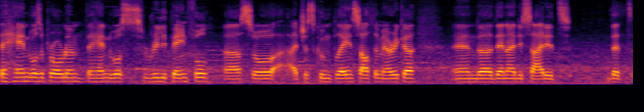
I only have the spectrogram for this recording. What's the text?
the hand was a problem. The hand was really painful, uh, so I just couldn't play in South America. And uh, then I decided that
